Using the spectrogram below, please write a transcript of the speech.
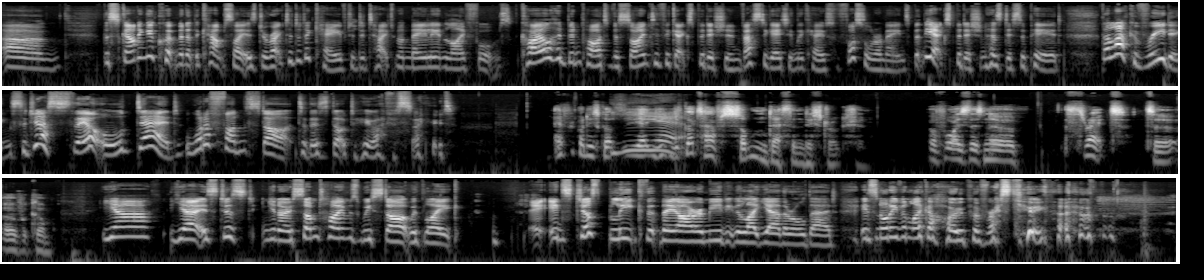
Um, the scanning equipment at the campsite is directed at a cave to detect mammalian life forms. Kyle had been part of a scientific expedition investigating the caves for fossil remains, but the expedition has disappeared. The lack of reading suggests they are all dead. What a fun start to this Doctor Who episode. Everybody's got yeah. you, Yeah. you've got to have some death and destruction, otherwise there's no threat to overcome. Yeah, yeah, it's just, you know, sometimes we start with like it's just bleak that they are immediately like, yeah, they're all dead. It's not even like a hope of rescuing them.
